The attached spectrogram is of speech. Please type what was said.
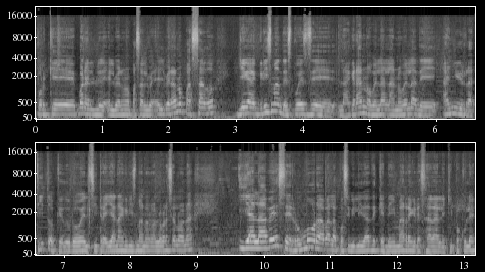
Porque, bueno, el, verano pasado, el, verano pasado llega Grisman después de la gran novela, la novela de Año y Ratito que duró el si traían a Grisman o no al Barcelona. Y a la vez se rumoraba la posibilidad de que Neymar regresara al equipo culé.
